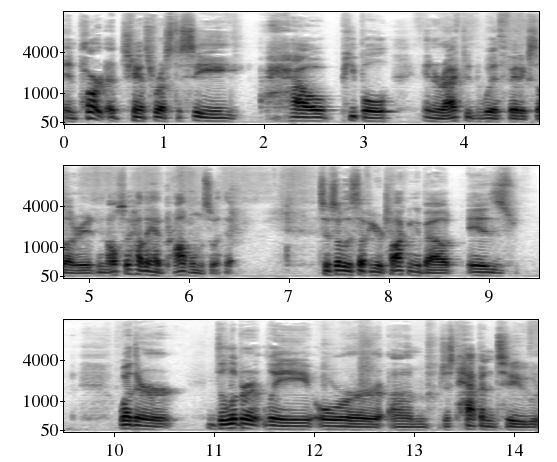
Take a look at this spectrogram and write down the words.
in part a chance for us to see how people interacted with Fate Accelerated and also how they had problems with it. So some of the stuff you were talking about is whether deliberately or um, just happen to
